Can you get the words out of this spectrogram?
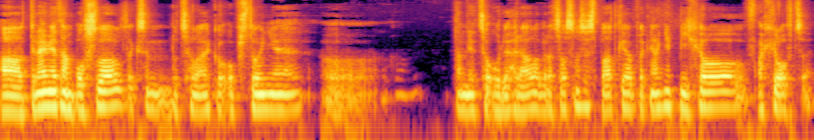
A trenér mě tam poslal, tak jsem docela jako obstojně uh, tam něco odehrál a vracel jsem se zpátky a pak nějak mě píchalo v achilovce.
